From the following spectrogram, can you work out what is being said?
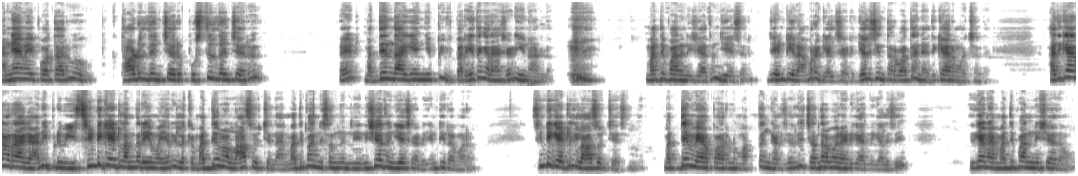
అన్యాయం అయిపోతారు. తాడులు దించారు పుస్తులు దించారు. రైట్? మద్యం దాగి అని చెప్పి విపరీతంగా రాశాడు ఈనాడులో. మద్యపాన నిషేధం చేశారు. ఎన్టీ రామారావు గెలిచాడు. గెలిచిన తర్వాత ఆయన అధికారం వచ్చింది. అధికారం రాగానే ఇప్పుడు ఈ సిండికేట్లు అందరూ ఏమయ్యారు? వీళ్ళకి మధ్యలో లాస్ వచ్చింది. ఆయన మద్యపాన్ని నిషేధం చేశాడు ఎన్టీ రామారావు. సిండికేట్లకు లాస్ వచ్చేసింది. మద్యం వ్యాపారులు మొత్తం కలిసి వెళ్ళి చంద్రబాబు నాయుడు గారిని కలిసి ఇదిగైనా మద్యపాన నిషేధం.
